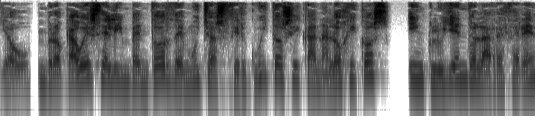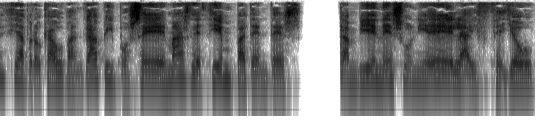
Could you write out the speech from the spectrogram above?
Joe. Brokaw es el inventor de muchos circuitos y canalógicos, incluyendo la referencia Brokaw Bandgap y posee más de 100 patentes. También es un IE Life Fellow.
